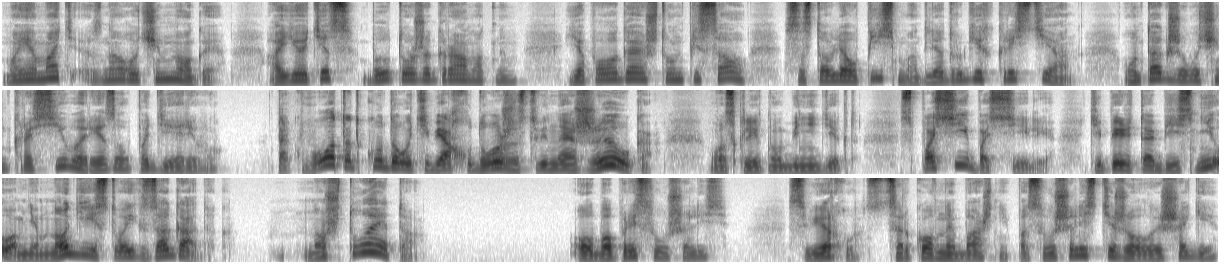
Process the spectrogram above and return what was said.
Моя мать знала очень многое, а ее отец был тоже грамотным. Я полагаю, что он писал, составлял письма для других крестьян. Он также очень красиво резал по дереву. «Так вот откуда у тебя художественная жилка!» — воскликнул Бенедикт. «Спасибо, Силия. Теперь ты объяснила мне многие из твоих загадок. Но что это?» Оба прислушались. Сверху, с церковной башни, послышались тяжелые шаги.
